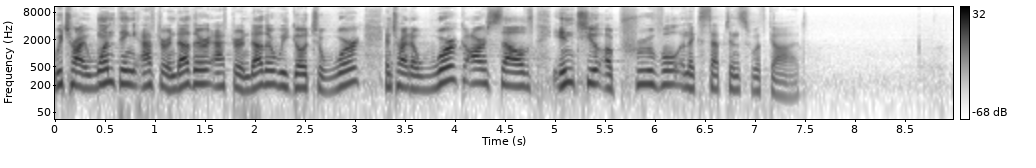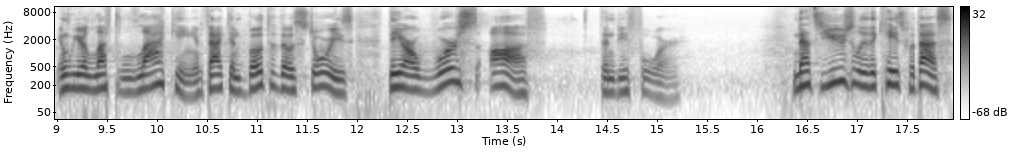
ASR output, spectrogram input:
We try one thing after another, after another. We go to work and try to work ourselves into approval and acceptance with God. And we are left lacking. In fact, in both of those stories, they are worse off than before. And that's usually the case with us.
